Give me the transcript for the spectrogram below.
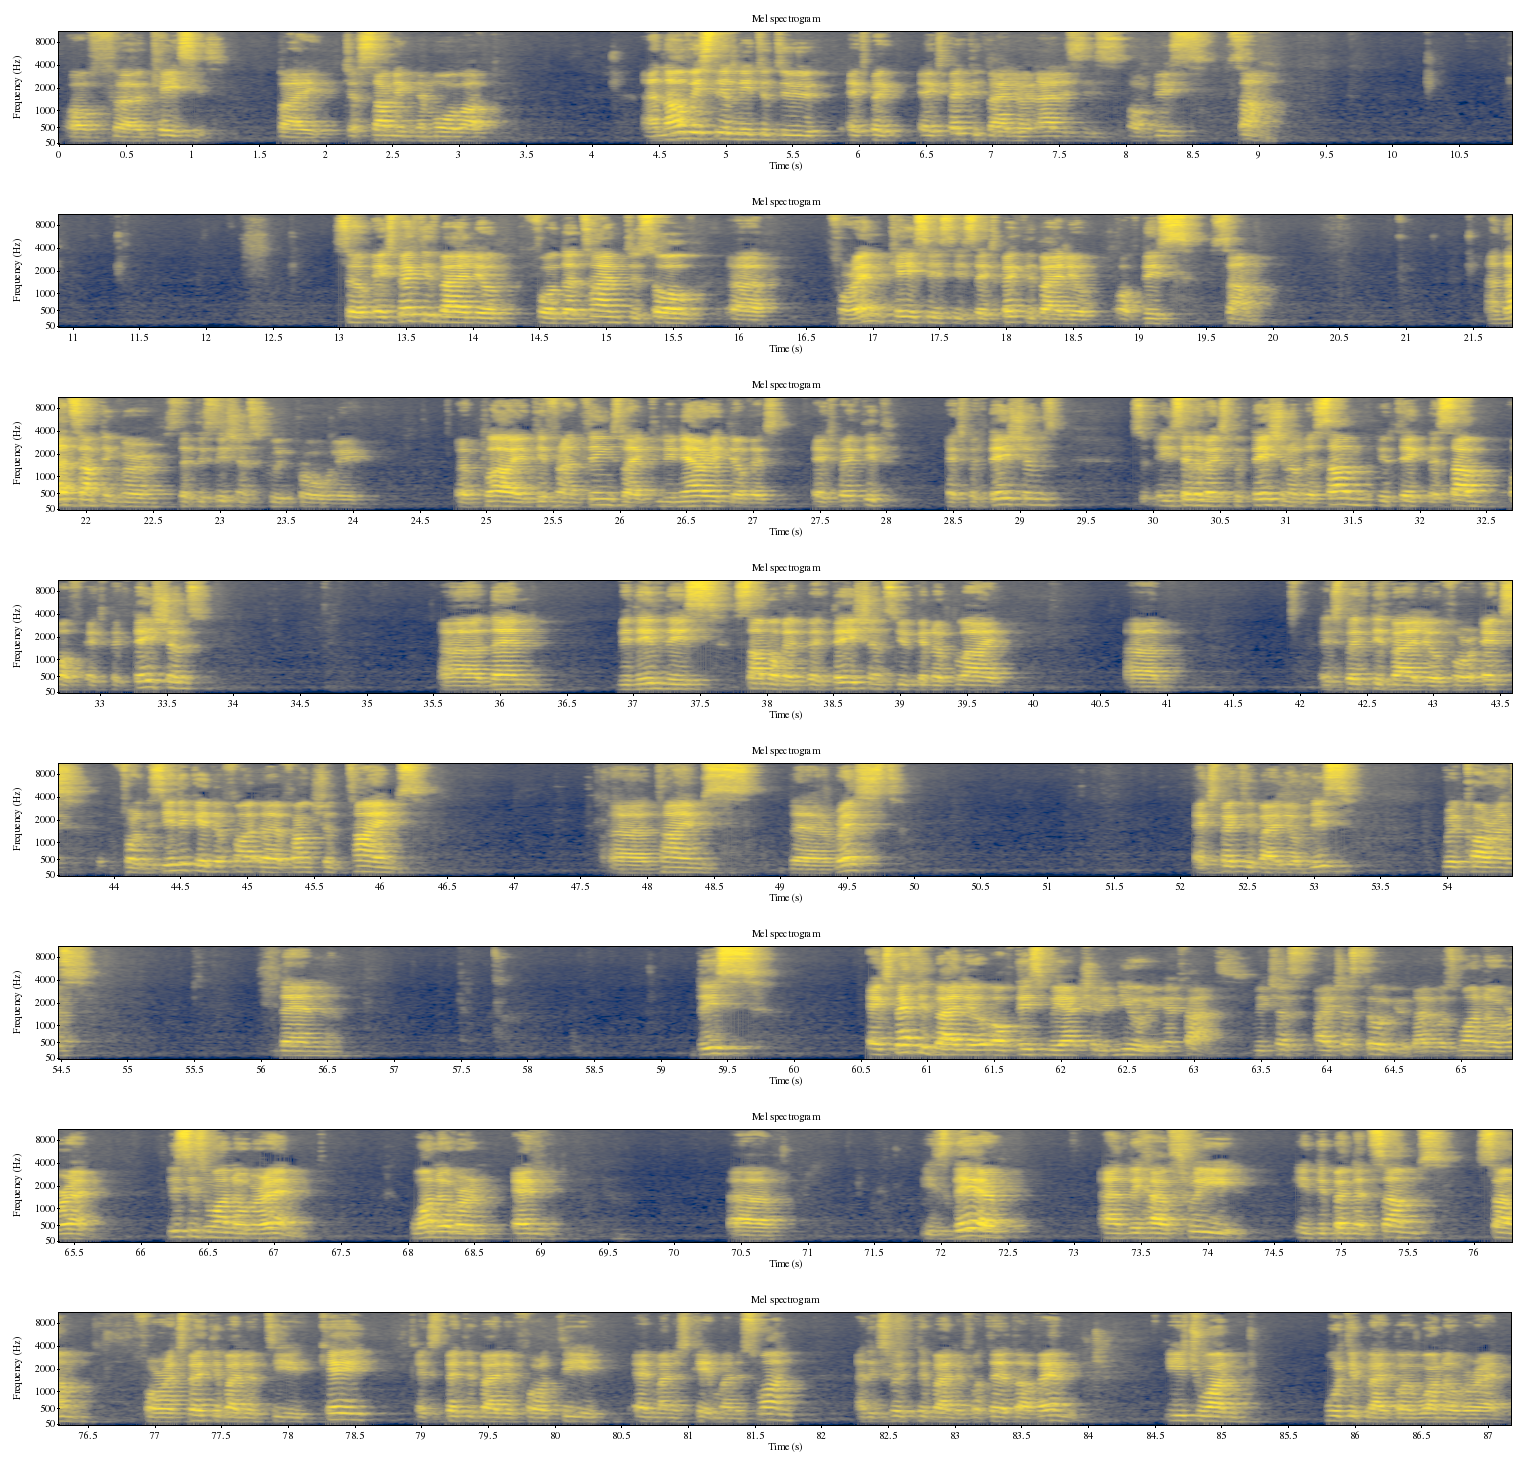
of uh, cases by just summing them all up. And now we still need to do expect, expected value analysis of this sum. So expected value for the time to solve uh, for n cases is expected value of this sum. And that's something where statisticians could probably apply different things like linearity of ex expected expectations so instead of expectation of the sum, you take the sum of expectations. Uh, then within this sum of expectations, you can apply uh, expected value for x for this indicator fu uh, function times uh, times the rest expected value of this recurrence. Then this expected value of this we actually knew in advance. We just, I just told you that was 1 over n. This is 1 over n. 1 over n uh, is there, and we have three independent sums, sum for expected value t k, expected value for t n minus k minus 1, and expected value for theta of n, each one multiplied by 1 over n.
